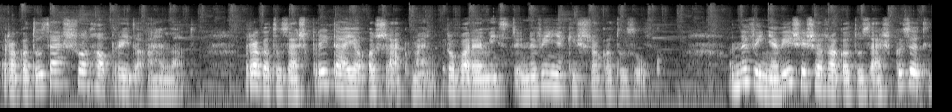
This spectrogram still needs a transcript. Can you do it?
Ragadozásról, ha préda állat. Ragadozás prédája a zsákmány, rovaremésztő növények és ragadozók. A növényevés és a ragadozás között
